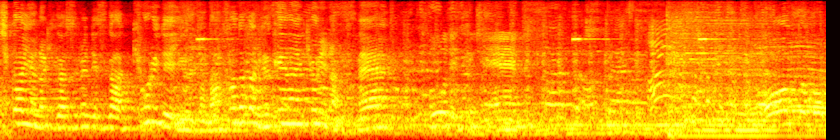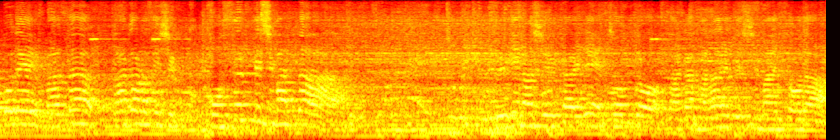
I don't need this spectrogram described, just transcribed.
近いような気がするんですが距離でいうとなかなか抜けない距離なんですね。そうですよね。おっとここでまた高野選手こすってしまった次の周回でちょっと差が離れてしまいそうだ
